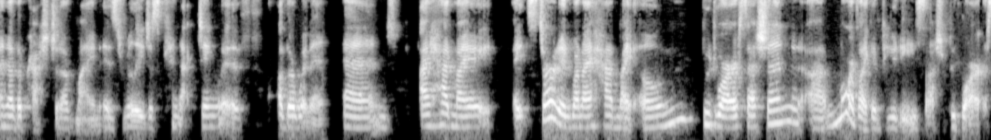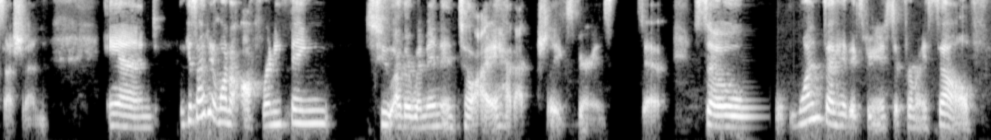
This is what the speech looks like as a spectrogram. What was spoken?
another passion of mine is really just connecting with other women. And i had my it started when i had my own boudoir session um, more of like a beauty slash boudoir session. And because i didn't want to offer anything to other women until i had actually experienced it. So once i had experienced it for myself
